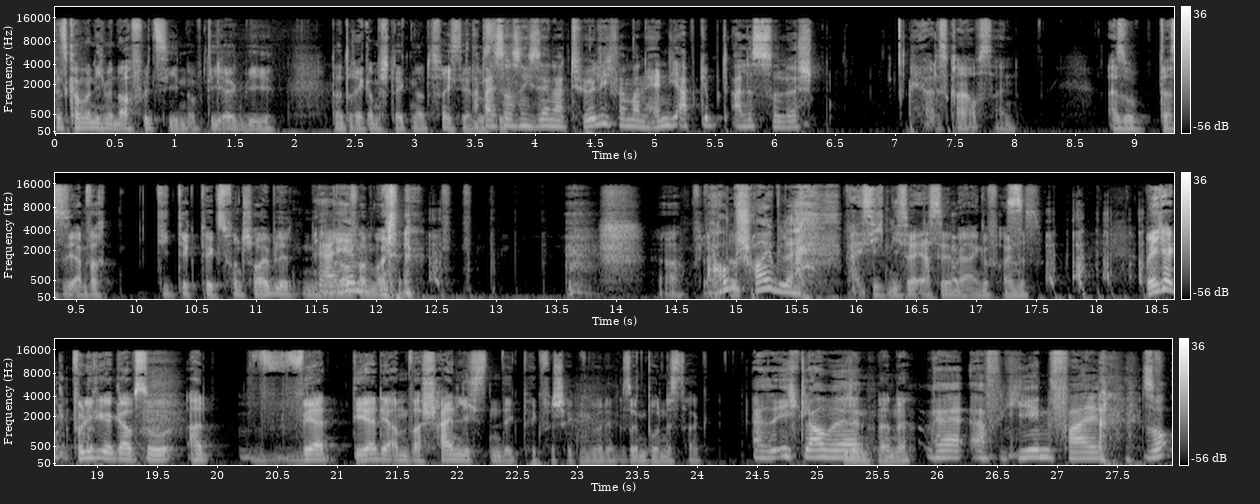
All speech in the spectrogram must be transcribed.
Jetzt kann man nicht mehr nachvollziehen, ob die irgendwie da Dreck am Stecken hat. Das fand ich sehr Aber ist lustig. das nicht sehr natürlich, wenn man ein Handy abgibt, alles zu löschen? Ja, das kann auch sein. Also, dass sie einfach die Dickpics von Schäuble nicht Ja, mehr drauf eben. haben wollte. ja, Warum das, Schäuble? weiß ich nicht, der erste, der mir eingefallen ist. Welcher Politiker glaubst du, hat, wer der, der am wahrscheinlichsten Dickpic verschicken würde, so im Bundestag? Also ich glaube, Lindner, ne? wer auf jeden Fall so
